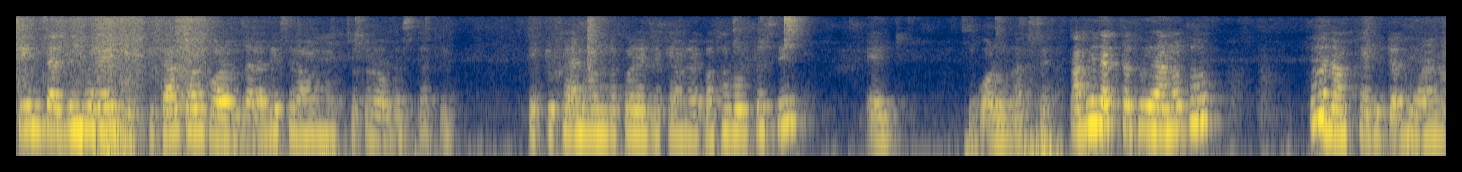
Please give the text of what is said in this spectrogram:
তিন চার দিন ধরে বৃষ্টি তারপর গরম যারা দেখছেন আমার মুখ চোখের অবস্থা কি? একটু ফ্যান বন্ধ করে যে ক্যামেরায় কথা বলতেছি। এই। গরম লাগছে। তাহির একটা ধুয়ে আনো তো। এই দুটা ধুয়ে আনো।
